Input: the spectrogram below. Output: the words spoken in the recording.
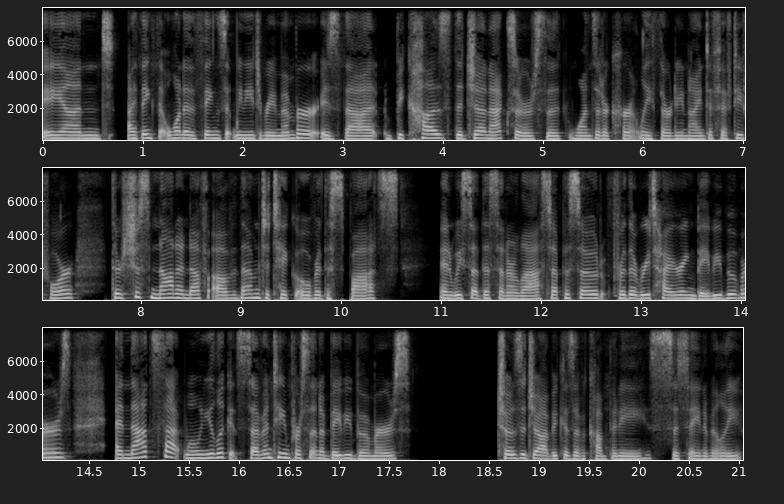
And I think that one of the things that we need to remember is that because the Gen Xers, the ones that are currently 39 to 54, there's just not enough of them to take over the spots. And we said this in our last episode for the retiring baby boomers. And that's that when you look at 17% of baby boomers chose a job because of a company sustainability,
